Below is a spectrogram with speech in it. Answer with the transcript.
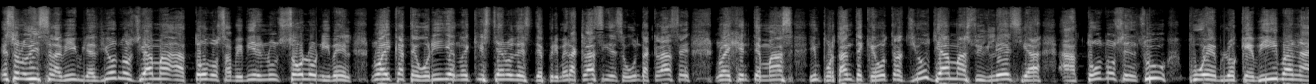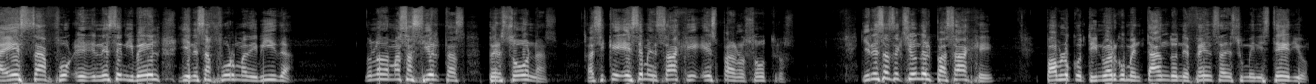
Eso lo dice la Biblia. Dios nos llama a todos a vivir en un solo nivel. No hay categorías, no hay cristianos de, primera clase y de segunda clase, no hay gente más importante que otras. Dios llama a su iglesia, a todos en su pueblo que vivan a esa, en ese nivel y en esa forma de vida. No nada más a ciertas personas. Así que ese mensaje es para nosotros. Y en esa sección del pasaje, Pablo continuó argumentando en defensa de su ministerio.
